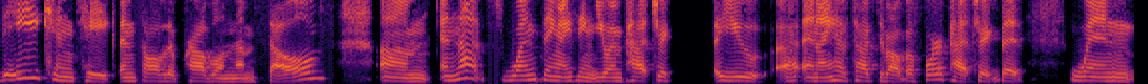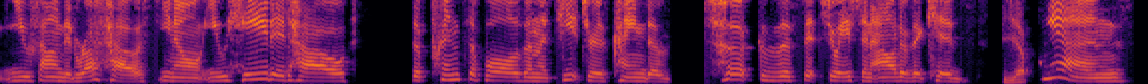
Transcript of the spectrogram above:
they can take and solve the problem themselves. Um, and that's one thing I think you and Patrick, you uh, and I have talked about before, Patrick, that when you founded Rough House, you know, you hated how the principals and the teachers kind of took the situation out of the kids yep hands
